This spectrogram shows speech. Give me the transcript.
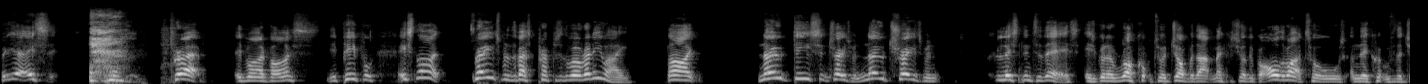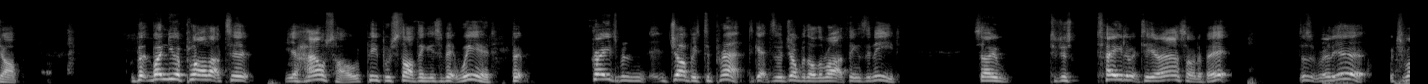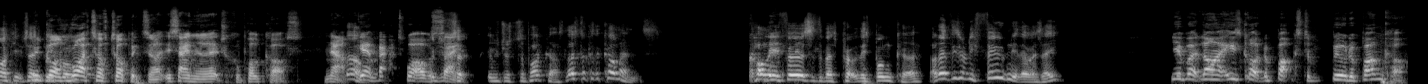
But yeah, it's prep is my advice. You people, it's like tradesmen are the best preppers in the world anyway. Like, no decent tradesman, no tradesman listening to this is going to rock up to a job without making sure they've got all the right tools and the equipment for the job. But when you apply that to your household, people start thinking it's a bit weird. But tradesman job is to prep to get to the job with all the right things they need. So to just tailor it to your household a bit doesn't really hurt. Which is why I keep saying We've gone right off topic tonight. This ain't an electrical podcast. Now, No. getting back to what I was saying. a, it was just a podcast. Let's look at the comments. Colin Furze is the best prep with his bunker. I don't think there's any food in it though, is he? Yeah, but like he's got the bucks to build a bunker.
